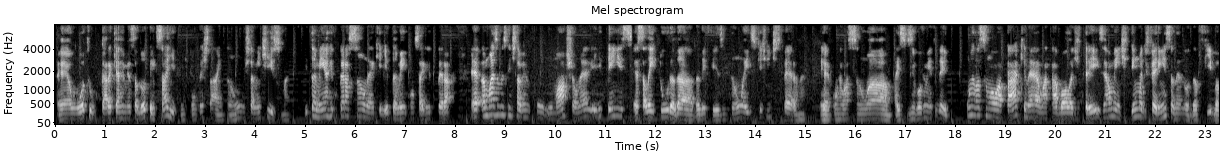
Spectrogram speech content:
é, o outro cara que é arremessador tem que sair, tem que contestar. Então, justamente isso, né? E também a recuperação, né? Que ele também consegue recuperar. É, é mais ou menos o que a gente está vendo com o Marshall, né? Ele tem esse, essa leitura da, da defesa. Então, é isso que a gente espera, né? É, com relação a, a esse desenvolvimento dele. Com relação ao ataque, né, matar a bola de três, realmente tem uma diferença, né, no, da FIBA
